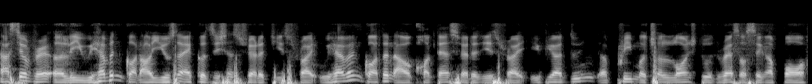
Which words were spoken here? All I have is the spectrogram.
are still very early. We haven't got our user acquisition strategies right. We haven't gotten our content strategies right. If you are doing a premature launch to the rest of Singapore,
